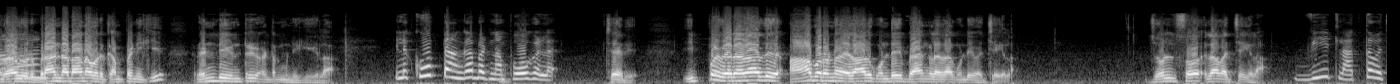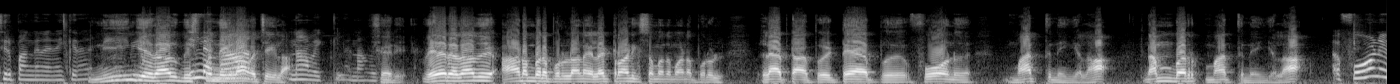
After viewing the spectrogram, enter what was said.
அதாவது ஒரு பிராண்டடான ஒரு கம்பெனிக்கு ரெண்டு இன்டர்வியூ அட்டன் பண்ணிருக்கீங்களா? இல்ல கூப்பிட்டாங்க பட் நான் போகல. சரி. இப்போ வேற ஏதாவது ஆபரணம் ஏதாவது கொண்டு போய் பேங்க்ல ஏதாவது கொண்டு போய் வச்சுக்கலாம் ஜுவல்ஸோ ஏதாவது வச்சுக்கலாம் வீட்ல அத்தை வச்சிருப்பாங்கன்னு நினைக்கிறேன். நீங்க ஏதாவது மிஸ் பண்ணீங்களா? வச்சுக்கலாம். நான் வைக்கல நான் சரி. வேற ஏதாவது ஆடம்பர பொருளான எலக்ட்ரானிக்ஸ் சம்பந்தமான பொருள் லேப்டாப்பு டேப்பு ஃபோனு மாத்துனீங்களா? நம்பர் மாத்துனீங்களா? ஃபோனு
